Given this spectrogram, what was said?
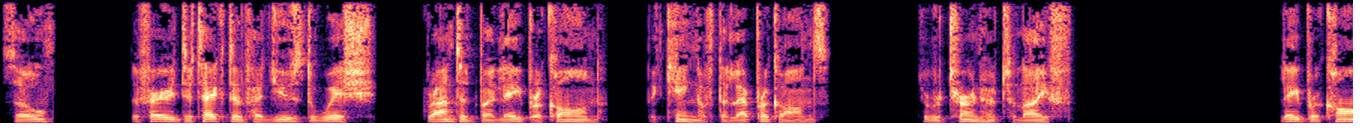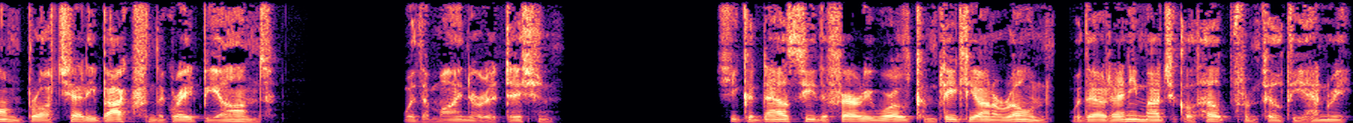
So, the fairy detective had used the wish granted by Leprechaun, the king of the leprechauns, to return her to life. Leprechaun brought Shelley back from the great beyond, with a minor addition. She could now see the fairy world completely on her own without any magical help from Filthy Henry.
